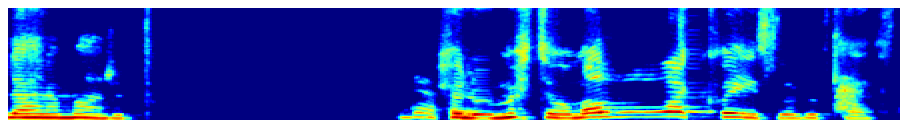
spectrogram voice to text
لا أنا ما أرد. حلو المحتوى مرة كويس للبودكاست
